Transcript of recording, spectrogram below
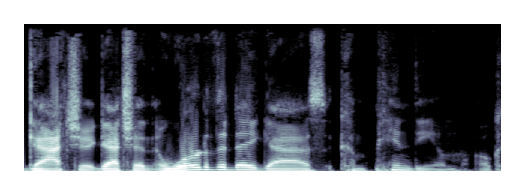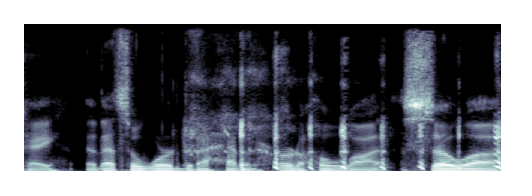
Gotcha, gotcha. Word of the day, guys. Compendium. Okay, now, that's a word that I haven't heard a whole lot. So, uh,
